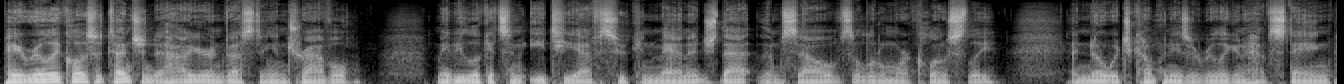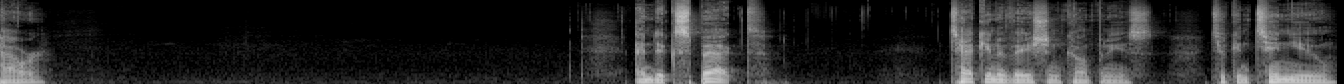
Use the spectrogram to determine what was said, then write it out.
Pay really close attention to how you're investing in travel. Maybe look at some ETFs who can manage that themselves a little more closely and know which companies are really going to have staying power. and expect tech innovation companies to continue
